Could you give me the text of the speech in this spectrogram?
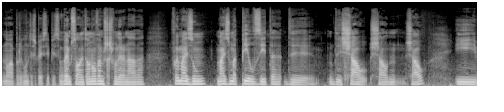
não há perguntas para este episódio. Bem, pessoal, então não vamos responder a nada. Foi mais um, mais uma pilzita de, de chau, chau, chau. E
